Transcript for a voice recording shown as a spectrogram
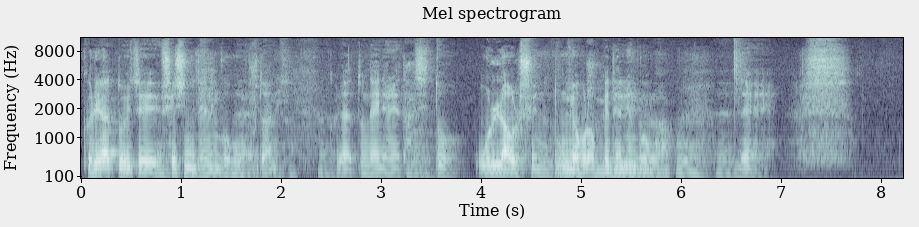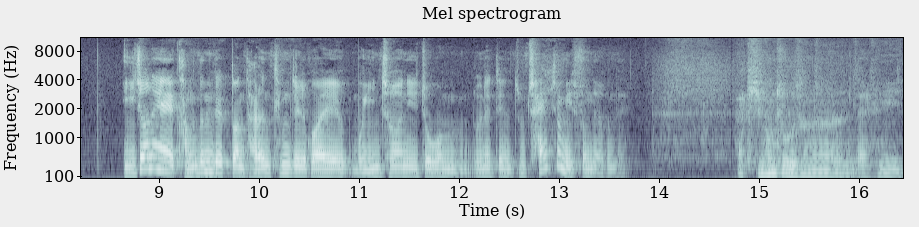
그래야 또 이제 쇄신이 되는 거고 네, 구단이 그렇죠. 네. 그래야 또 내년에 다시 또 올라올 수 있는 동력을 얻게 되는 준비를 거고 하고, 네. 네. 이전에 강등됐던 다른 팀들과의 뭐 인천이 조금 눈에 띄는 좀 차이점이 있었네요, 근데. 기본적으로 저는 네. 이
